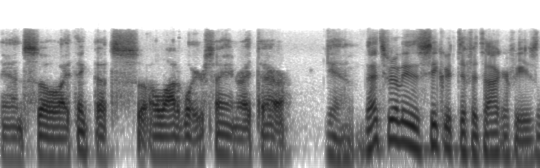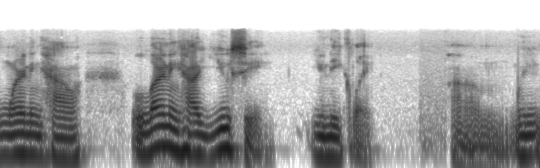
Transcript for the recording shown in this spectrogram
And so I think that's a lot of what you're saying right there. Yeah, that's really the secret to photography is learning how learning how you see uniquely. Um, we,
